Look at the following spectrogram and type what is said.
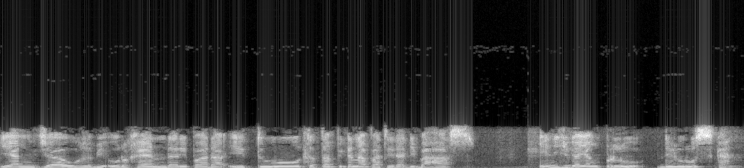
Yang jauh lebih urgen daripada itu tetapi kenapa tidak dibahas? Ini juga yang perlu diluruskan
